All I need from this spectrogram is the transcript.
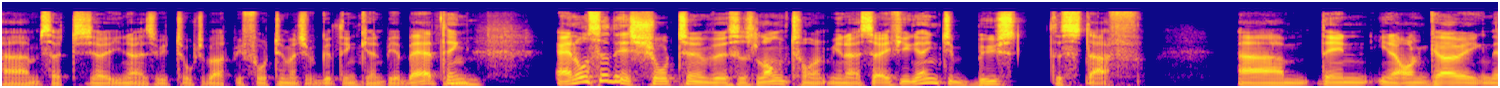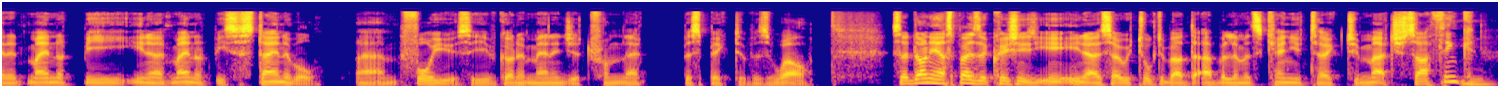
Um, so, so, you know, as we talked about before, too much of a good thing can be a bad thing. And also, there's short term versus long term. You know, so if you're going to boost the stuff, um, then you know, ongoing, then it may not be, you know, it may not be sustainable um, for you. So you've got to manage it from that perspective as well. So, Donny, I suppose the question is, you, you know, so we talked about the upper limits. Can you take too much? So I think. Mm.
